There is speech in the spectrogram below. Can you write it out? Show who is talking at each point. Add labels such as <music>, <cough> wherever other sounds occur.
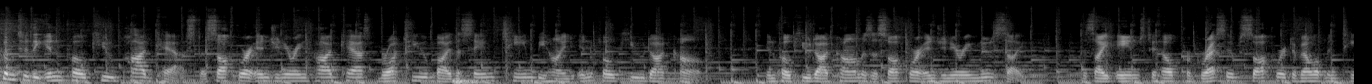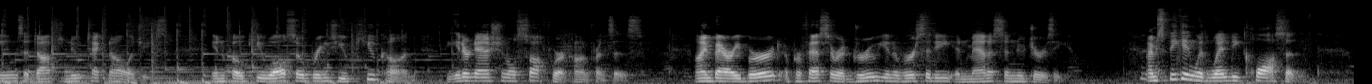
Speaker 1: Welcome to the InfoQ podcast, a software engineering podcast brought to you by the same team behind InfoQ.com. InfoQ.com is a software engineering news site. The site aims to help progressive software development teams adopt new technologies. InfoQ also brings you QCon, the International Software Conferences. I'm Barry Burd, a professor at Drew University in Madison, New Jersey. I'm speaking with Wendy Closson.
